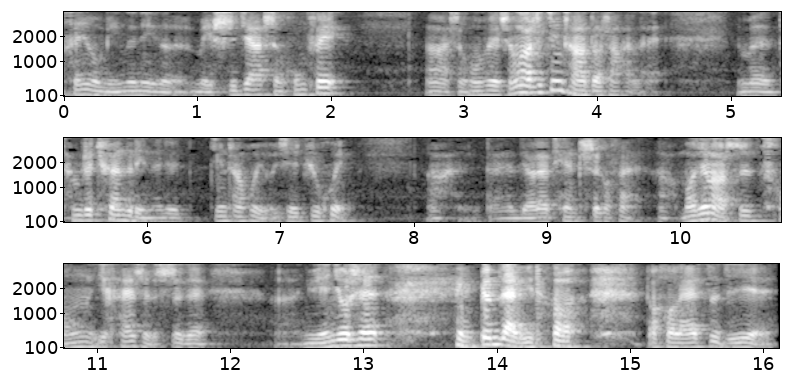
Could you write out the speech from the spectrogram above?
很有名的那个美食家沈鸿飞，啊，沈鸿飞，沈老师经常到上海来。那么他们这圈子里呢，就经常会有一些聚会，啊，大家聊聊天，吃个饭啊。毛尖老师从一开始是个。啊，女研究生跟在里头，到后来自己也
